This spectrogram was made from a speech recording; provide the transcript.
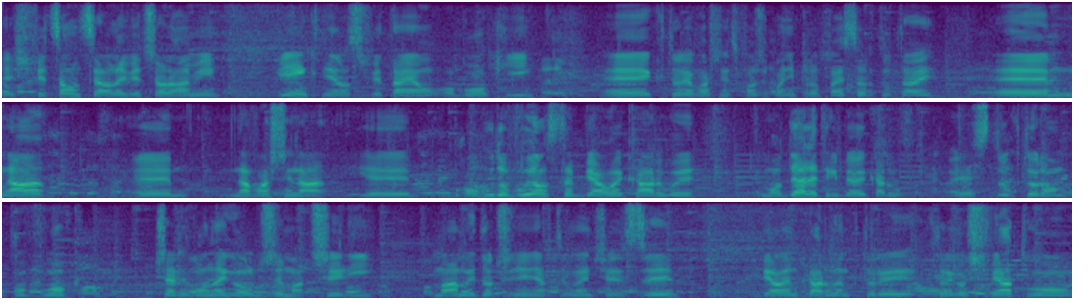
y, świecące, ale wieczorami pięknie rozświetają obłoki, y, które właśnie tworzy pani profesor tutaj, na, na właśnie na, y, obudowując te białe karły, modele tych białych karłów strukturą powłok czerwonego olbrzyma, czyli mamy do czynienia w tym momencie z białym karłem, który, którego światło,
